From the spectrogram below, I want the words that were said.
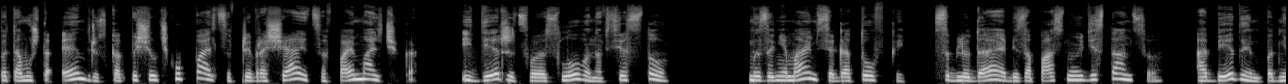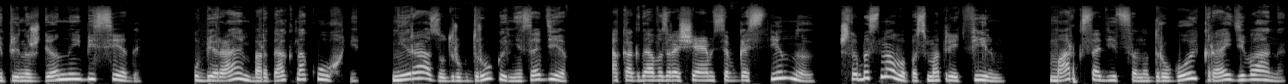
потому что Эндрюс как по щелчку пальцев превращается в поймальчика и держит свое слово на все сто. Мы занимаемся готовкой, соблюдая безопасную дистанцию, обедаем под непринужденные беседы, убираем бардак на кухне, ни разу друг друга не задев, а когда возвращаемся в гостиную, чтобы снова посмотреть фильм, Марк садится на другой край дивана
